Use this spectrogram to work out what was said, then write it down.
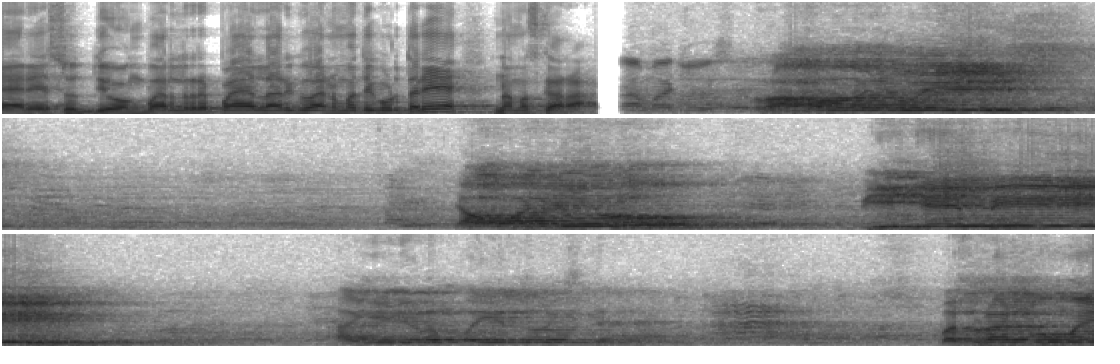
ಬೇರೆ ಸುದ್ದಿ ಹೋಗಿ ಬರ್ಲ್ರಿಪ್ಪ ಎಲ್ಲರಿಗೂ ಅನುಮತಿ ಕೊಡ್ತಾರೆ. ನಮಸ್ಕಾರ. ರಾಮಜೋಯಿ ಯಾವ ಪಾರ್ಟಿಯವರು ಬಿಜೆಪಿ ಯಡಿಯೂರಪ್ಪ ಎಲ್ಲೋಗಿದ್ದೆ ಬಸವರಾಜ ಬೊಮ್ಮಾಯಿ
